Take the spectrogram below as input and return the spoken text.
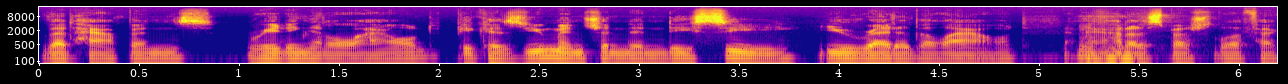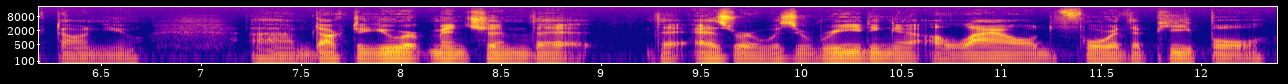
that happens reading it aloud? Because you mentioned in DC you read it aloud and mm-hmm. it had mm-hmm. a special effect on you. Um, Dr. Ewart mentioned that that Ezra was reading it aloud for the people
